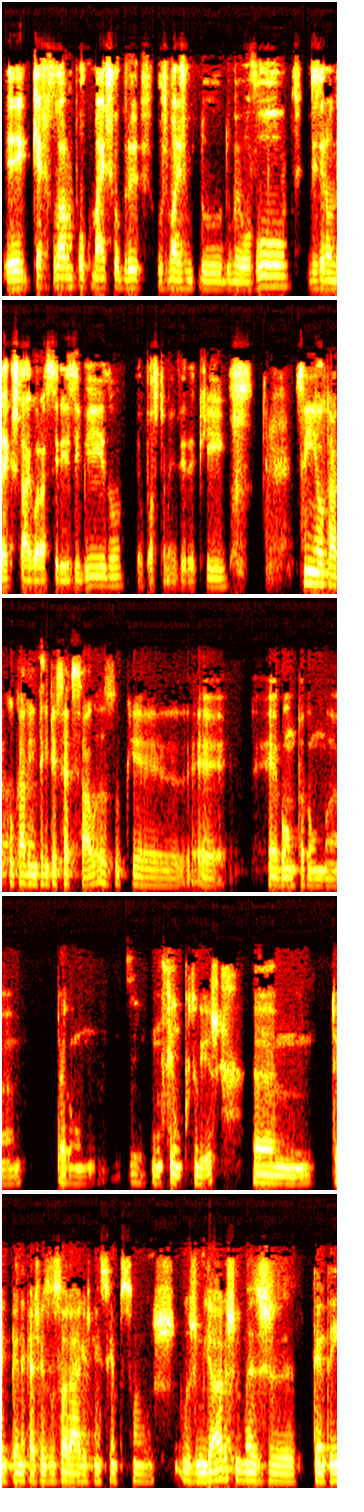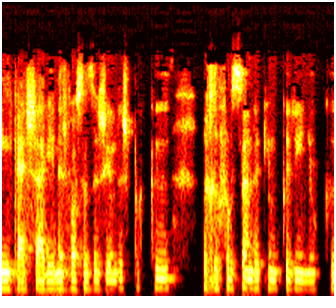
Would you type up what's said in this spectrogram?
Uh, queres falar um pouco mais sobre os demónios do, do meu avô, dizer onde é que está agora a ser exibido? eu posso também ver aqui. Sim, ele está colocado em 37 salas, o que é, é, é bom para, uma, para um, um filme português. Um, tenho pena que às vezes os horários nem sempre são os, os melhores, mas uh, tentem encaixar aí nas vossas agendas, porque reforçando aqui um bocadinho que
